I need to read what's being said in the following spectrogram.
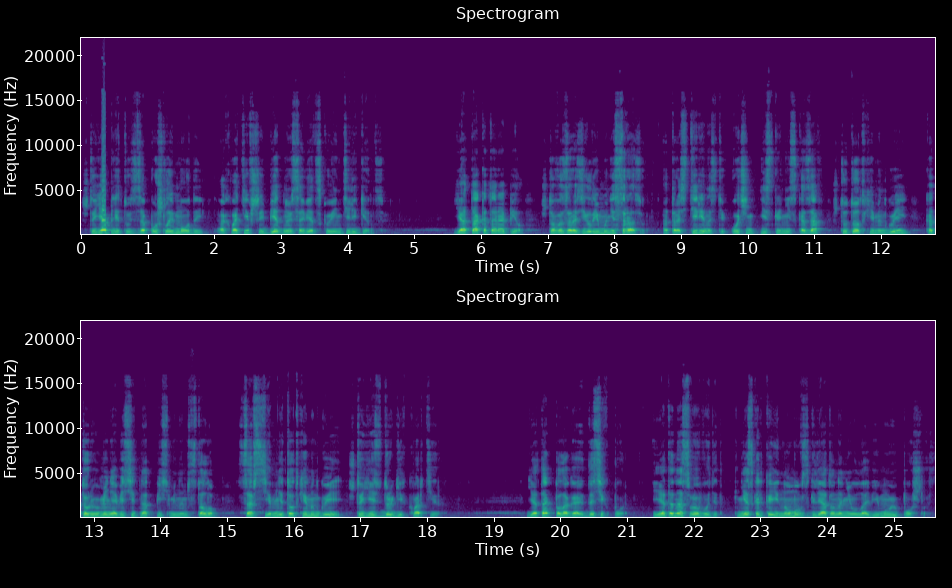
что я плетусь за пошлой модой, охватившей бедную советскую интеллигенцию. Я так оторопел, что возразил ему не сразу, от растерянности очень искренне сказав, что тот Хемингуэй, который у меня висит над письменным столом, совсем не тот Хемингуэй, что есть в других квартирах. Я так полагаю до сих пор, и это нас выводит к несколько иному взгляду на неуловимую пошлость.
